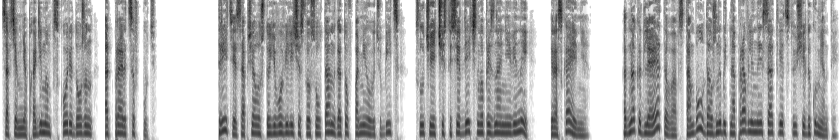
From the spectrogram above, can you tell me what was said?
совсем необходимым вскоре должен отправиться в путь. Третье сообщало, что его величество султан готов помиловать убийц в случае чистосердечного признания вины и раскаяния. Однако для этого в Стамбул должны быть направлены соответствующие документы.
